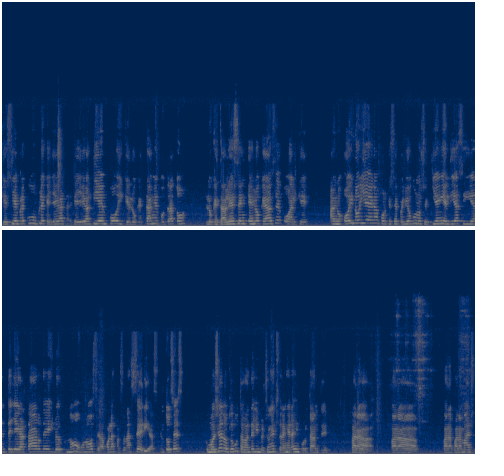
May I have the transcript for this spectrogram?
que siempre cumple, que llega, que llega a tiempo y que lo que está en el contrato, lo que establecen es lo que hace, o al que ah, no, hoy no llega porque se peleó con no sé quién y el día siguiente llega tarde y luego- no, uno se da por las personas serias. Entonces, como decía el doctor Bustamante, la inversión extranjera es importante para, para, para Panamá, es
